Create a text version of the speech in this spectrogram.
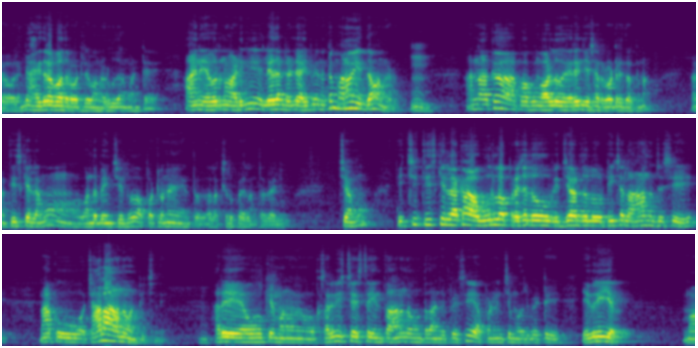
కావాలంటే హైదరాబాద్ రోటరీ వాళ్ళని అడుగుదామంటే ఆయన ఎవరినో అడిగి లేదంటే అయిపోయిందంటే మనమే ఇద్దాం అన్నాడు. అన్నాక పాపం వాళ్ళు అరేంజ్ చేశారు రోటరీ తరఫున తీసుకెళ్ళాము వంద బెంచీలు అప్పట్లోనే ఎంతో లక్ష రూపాయలు అంత వాల్యూ ఇచ్చాము. ఇచ్చి తీసుకెళ్ళాక ఆ ఊర్లో ప్రజలు విద్యార్థులు టీచర్ల ఆనందం చూసి నాకు చాలా ఆనందం అనిపించింది. అరే ఓకే మనం ఒక సర్వీస్ చేస్తే ఇంత ఆనందం ఉంటుందా అని చెప్పేసి అప్పటి నుంచి మొదలుపెట్టి ఎవ్రీ ఇయర్ మా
